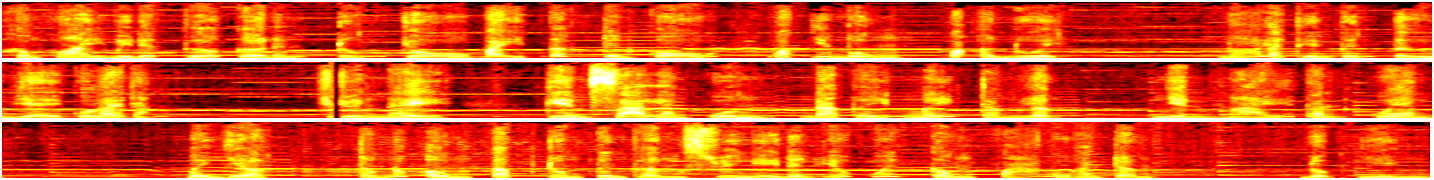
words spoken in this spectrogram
Không khỏi bị địch thừa cơ đánh trúng chỗ bảy tấc trên cổ, hoặc dưới bụng, hoặc ở đuôi đó là thiên tính tự vệ của loài rắn. Chuyện này, kim xà lan quân đã thấy mấy trăm lần, nhìn mãi thành quen. Bây giờ, trong lúc ông tập trung tinh thần suy nghĩ đến yếu quyết công phá ngũ hành trận, đột nhiên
